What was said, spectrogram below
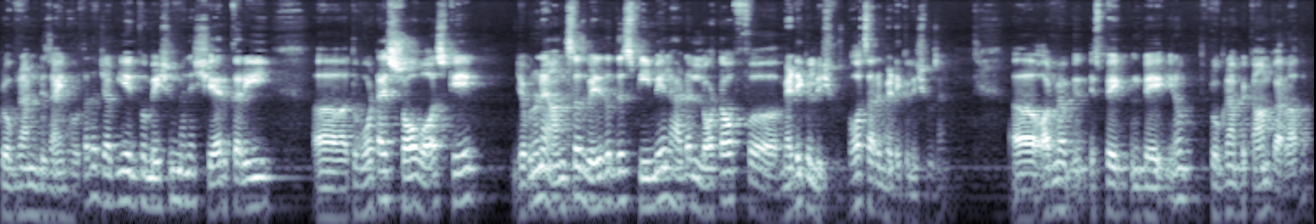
प्रोग्राम डिज़ाइन होता था। जब ये इन्फॉर्मेशन मैंने शेयर करी तो वॉट आई सॉ वॉज़ के जब उन्होंने आंसर्स भेजे तो this female had a lot of medical issues बहुत सारे मेडिकल इशूज़ हैं। और मैं इस पर इन पे यू नो प्रोग्राम पे काम कर रहा था।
